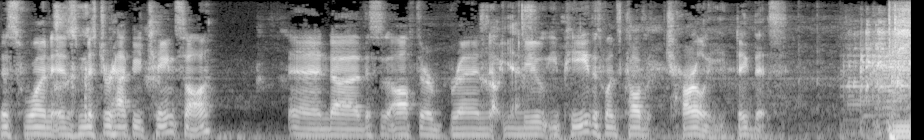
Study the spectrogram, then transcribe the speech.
This one is Mr. Happy Chainsaw, and uh, this is off their brand Oh, yes. new EP. This one's called Charlie. Dig this. you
